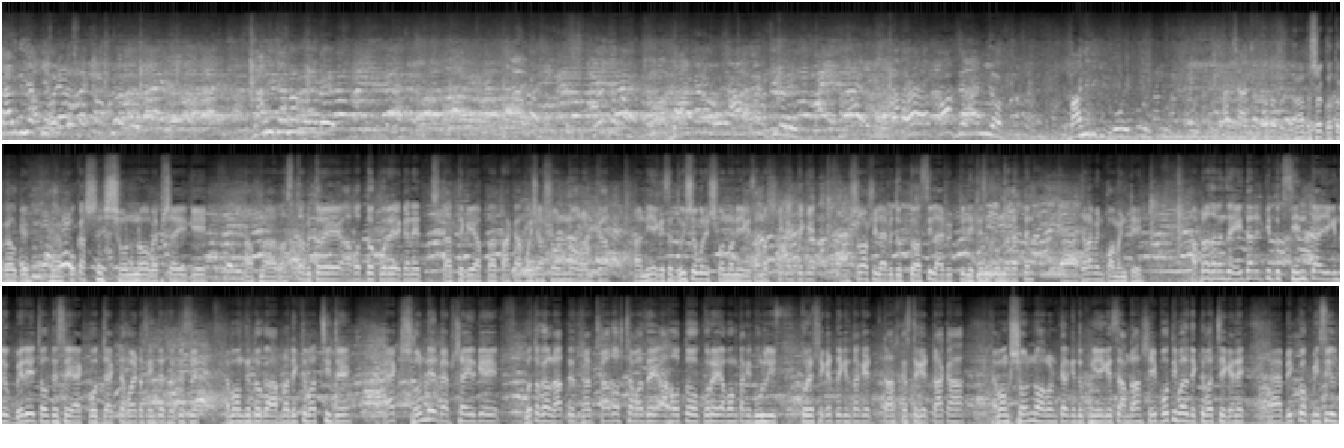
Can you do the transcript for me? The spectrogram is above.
গাড়ি দিয়ে কি হয়েছে গাড়ি কেন রোডে গাড়ি কেন রোডে আমাকে হাঁটি গেলে হ্যাঁ আচ্ছা আচ্ছা দর্শক গতকালকে প্রকাশ্যে স্বর্ণ ব্যবসায়ীকে আপনার রাস্তার ভিতরে আবদ্ধ করে এখানে তার থেকে আপনার টাকা পয়সা স্বর্ণ অলঙ্কার নিয়ে গেছে। দুইশো বড়ি স্বর্ণ নিয়ে গেছে। আমরা সেখান থেকে সরাসরি লাইভে যুক্ত আছি। লাইভটি লিখেছেন কোন জায়গাতেন জানাবেন কমেন্টে আপনারা জানেন যে এই দাঁড়ের কিন্তু চিন্তায় কিন্তু বেড়ে চলতেছে। এক পর্যায়ে একটা পর একটা চিন্তা চলতেছে। এবং কিন্তু আমরা দেখতে পাচ্ছি যে এক সৈন্যের ব্যবসায়ীকে গতকাল রাতে সাড়ে দশটা বাজে আহত করে এবং তাকে গুলি করে সেক্ষেত্রে কিন্তু তাকে তার কাছ থেকে টাকা এবং স্বর্ণ অলঙ্কার কিন্তু নিয়ে গেছে। আমরা সেই প্রতিবাদে দেখতে পাচ্ছি এখানে বিক্ষোভ মিছিল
